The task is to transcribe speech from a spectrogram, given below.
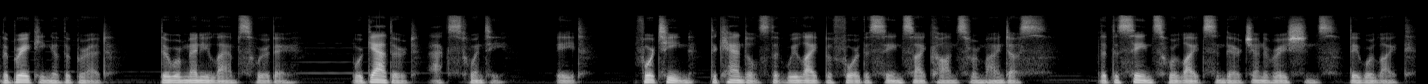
the breaking of the bread. There were many lamps where they were gathered. Acts 20. 8. 14. The candles that we light before the saints' icons remind us that the saints were lights in their generations. They were like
